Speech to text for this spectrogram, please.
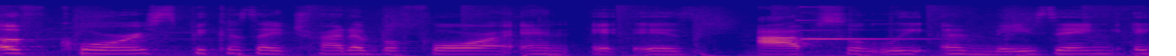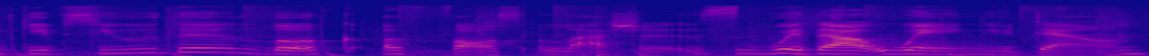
Of course, because I tried it before and it is absolutely amazing. It gives you the look of false lashes without weighing you down.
